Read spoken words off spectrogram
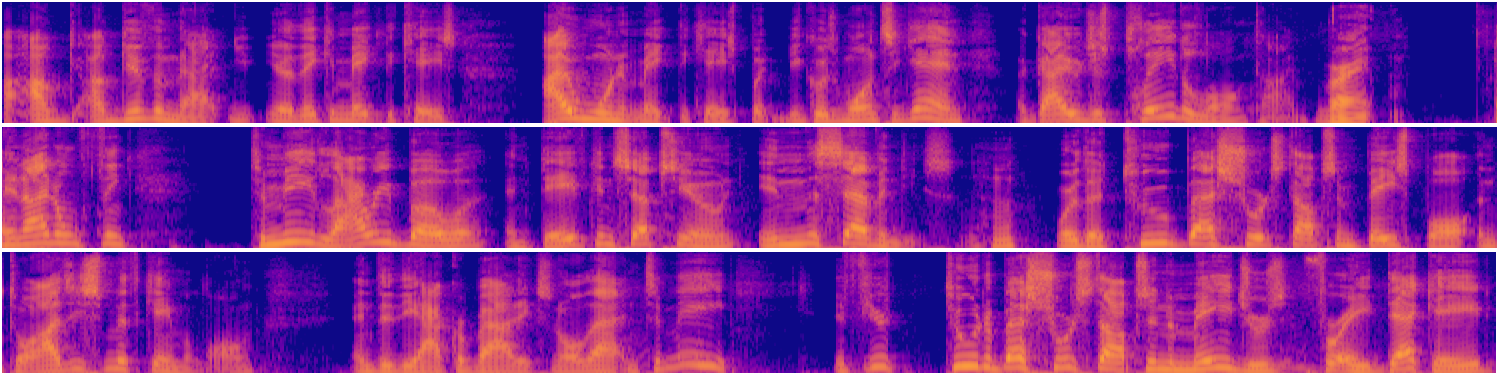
I'll I'll give them that. You, you know, they can make the case. I wouldn't make the case, but because once again, a guy who just played a long time. Right. And I don't think, to me, Larry Bowa and Dave Concepcion in the 70s mm-hmm. were the two best shortstops in baseball until Ozzie Smith came along and did the acrobatics and all that. And to me, if you're two of the best shortstops in the majors for a decade,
